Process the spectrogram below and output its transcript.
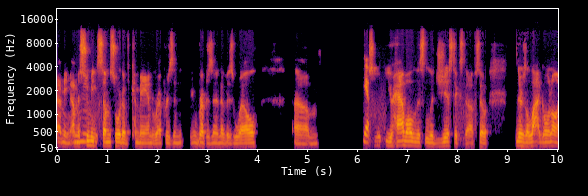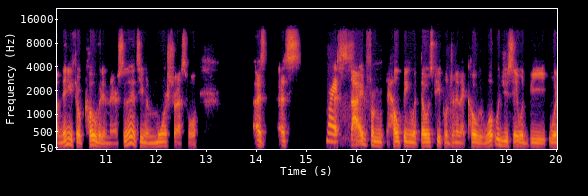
i mean i'm mm-hmm. assuming some sort of command represent representative as well um yep. So you have all this logistic stuff so there's a lot going on. Then you throw COVID in there, so then it's even more stressful. As as right. aside from helping with those people during that COVID, what would you say would be what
